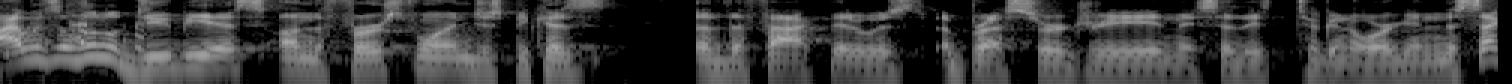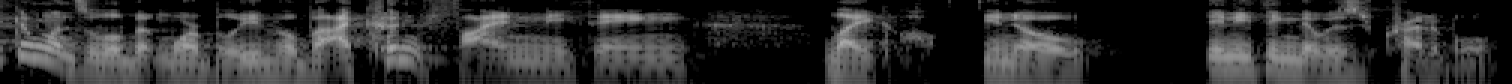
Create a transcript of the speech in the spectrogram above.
I was a little dubious on the first one just because of the fact that it was a breast surgery and they said they took an organ. The second one's a little bit more believable, but I couldn't find anything like, you know, anything that was credible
